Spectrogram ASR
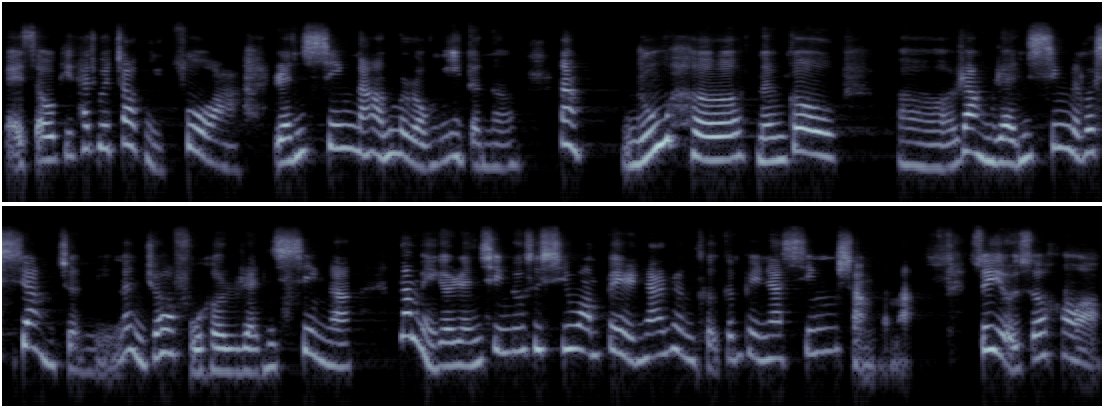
SOP，他就会照着你做啊。人心哪有那么容易的呢？那如何能够呃让人心能够向着你？那你就要符合人性啊。那每个人性都是希望被人家认可跟被人家欣赏的嘛。所以有时候啊，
